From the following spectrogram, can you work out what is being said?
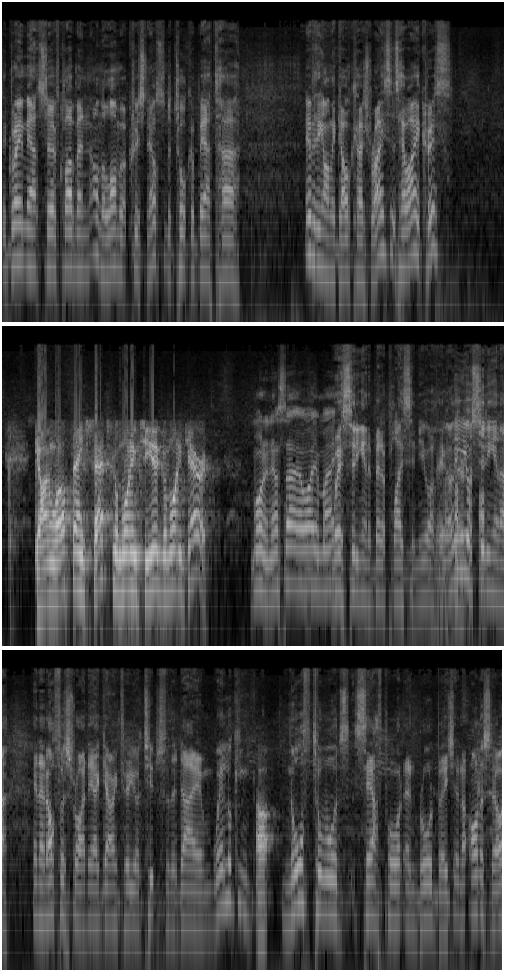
the Greenmount Surf Club. And on the line, we've got Chris Nelson to talk about uh, everything on the Gold Coast races. How are you, Chris? Going well, thanks, Sats. Good morning to you. Good morning, Jared. Morning, Elsa. How are you, mate? We're sitting in a better place than you, I think. I think you're sitting in a in an office right now going through your tips for the day, and we're looking Oh. north towards Southport and Broadbeach. And honestly, I,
